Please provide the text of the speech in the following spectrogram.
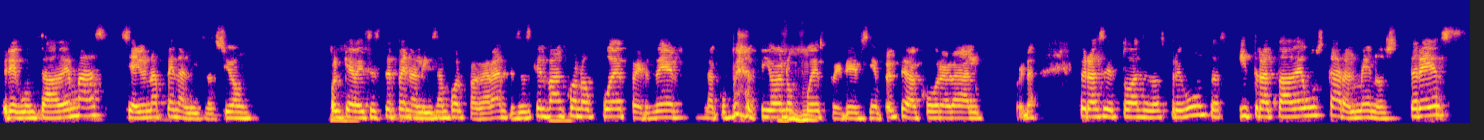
Pregunta además si hay una penalización porque a veces te penalizan por pagar antes. Es que el banco no puede perder, la cooperativa no puede perder, siempre te va a cobrar algo, ¿verdad? Pero hace todas esas preguntas y trata de buscar al menos tres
